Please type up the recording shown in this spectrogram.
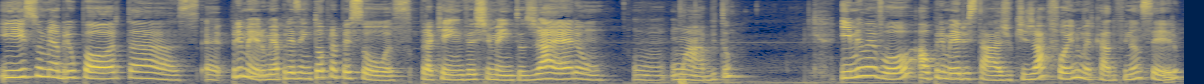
E isso me abriu portas. É, primeiro, me apresentou para pessoas para quem investimentos já eram um, um hábito e me levou ao primeiro estágio, que já foi no mercado financeiro.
